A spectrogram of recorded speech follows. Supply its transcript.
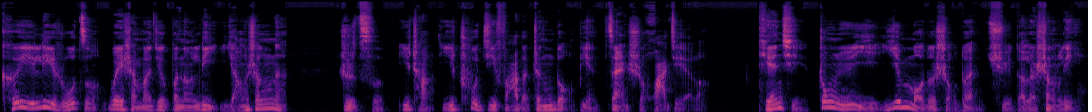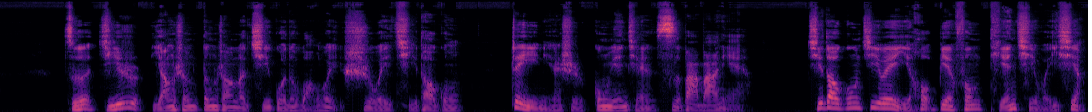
可以立孺子，为什么就不能立杨生呢？”至此，一场一触即发的争斗便暂时化解了。田启终于以阴谋的手段取得了胜利，则即日杨生登上了齐国的王位，是为齐悼公。这一年是公元前四八八年。齐悼公继位以后，便封田启为相，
